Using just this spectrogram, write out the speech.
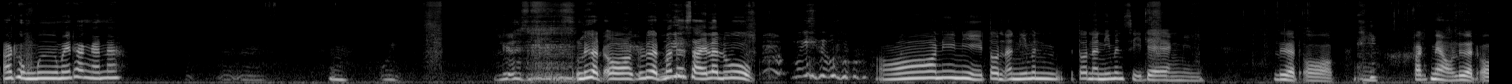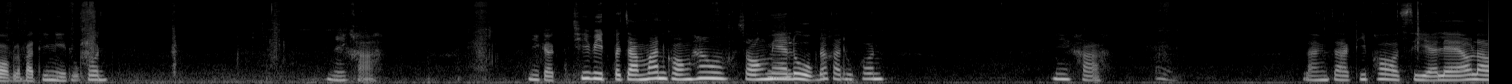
เอาถุงมือไหมถ้างั้นนะ อืมอืม อืม อุ้ย เลือดเลือดออกเลือดมันจะใสละลูก ไม่รู้อ๋อ นี่นี่ต้นอันนี้มันต้นอันนี้มันสีแดงนี่นี่เลือดออกอืมฟักแมวเลือดออกแล้วบัดที่นี่ทุกคน นี่ค่ะ นี่ก็ชีวิตประจำวันของเฮาสองแม่ลูกเด้อค่ะทุกคน นี่ค่ะ หลังจากที่พ่อเสียแล้วเรา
